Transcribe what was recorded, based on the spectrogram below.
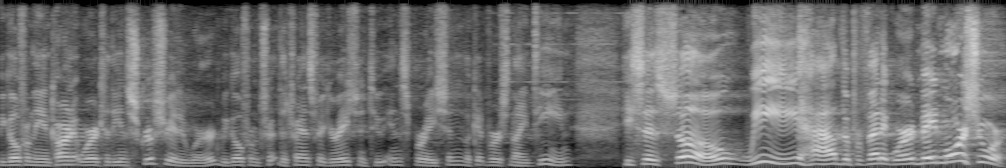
We go from the incarnate word to the inscripturated word. We go from the transfiguration to inspiration. Look at verse 19. He says, So we have the prophetic word made more sure.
